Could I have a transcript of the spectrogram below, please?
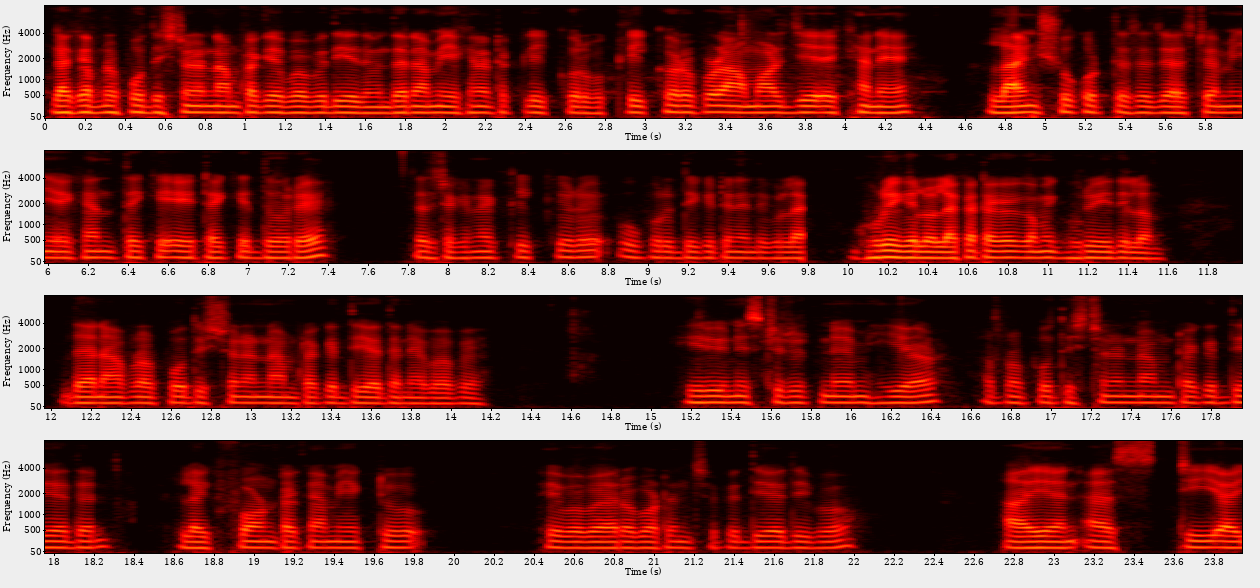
লাইক আপনার প্রতিষ্ঠানের নামটাকে এভাবে দিয়ে দেবেন দেন আমি এখানে একটা ক্লিক করব। ক্লিক করার পর আমার যে এখানে লাইন শো করতেছে জাস্ট আমি এখান থেকে এটাকে ধরে জাস্ট এখানে ক্লিক করে উপরের দিকে টেনে দেবো। ঘুরে গেল, লেখাটাকে আমি ঘুরিয়ে দিলাম। দেন আপনার প্রতিষ্ঠানের নামটাকে দিয়ে দেন এভাবে। হিরো ইনস্টিটিউট নেম হিয়ার আপনার প্রতিষ্ঠানের নামটাকে দিয়ে দেন। লাইক ফোনটাকে আমি একটু এভাবে আরও বাটন চেপে দিয়ে দিব। I N S T I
